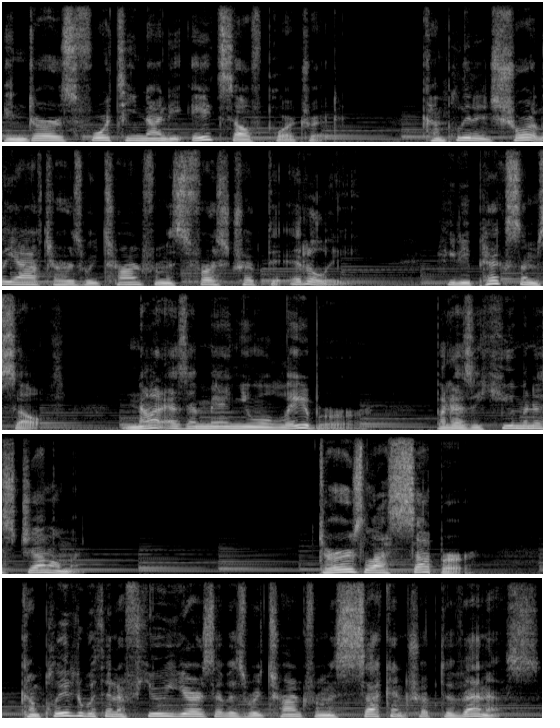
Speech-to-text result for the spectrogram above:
In Dürer's 1498 self portrait, completed shortly after his return from his first trip to Italy, he depicts himself not as a manual laborer, but as a humanist gentleman. Dürer's Last Supper, completed within a few years of his return from his second trip to Venice,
